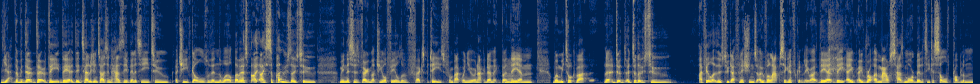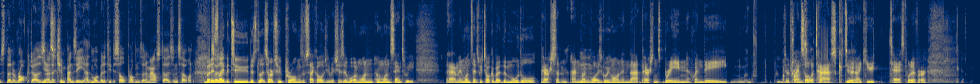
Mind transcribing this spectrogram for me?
Yeah, the, the, the, the, intelligence as in has the ability to achieve goals within the world. But I, mean, I I, suppose those two. I mean, this is very much your field of expertise from back when you were an academic. But the um, when we talk about do, do those two, I feel like those two definitions overlap significantly, right? The uh, the a, a, ro- a mouse has more ability to solve problems than a rock does, Yes. and a chimpanzee has more ability to solve problems than a mouse does, and so on. But it's So like that- the two. There's like sort of two prongs of psychology, which is on one in one sense we. Um, in one sense, we talk about the modal person and like what is going on in that person's brain when they you know, try, and solve, a solve problems. task, do an IQ test, whatever.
